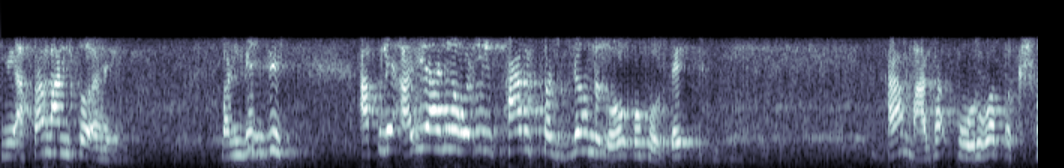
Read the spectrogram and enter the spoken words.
मी असा मानतो आहे. पंडितजी आपले आई आणि वडील फार सज्जन लोक होते. हा माझा पूर्व पक्ष.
